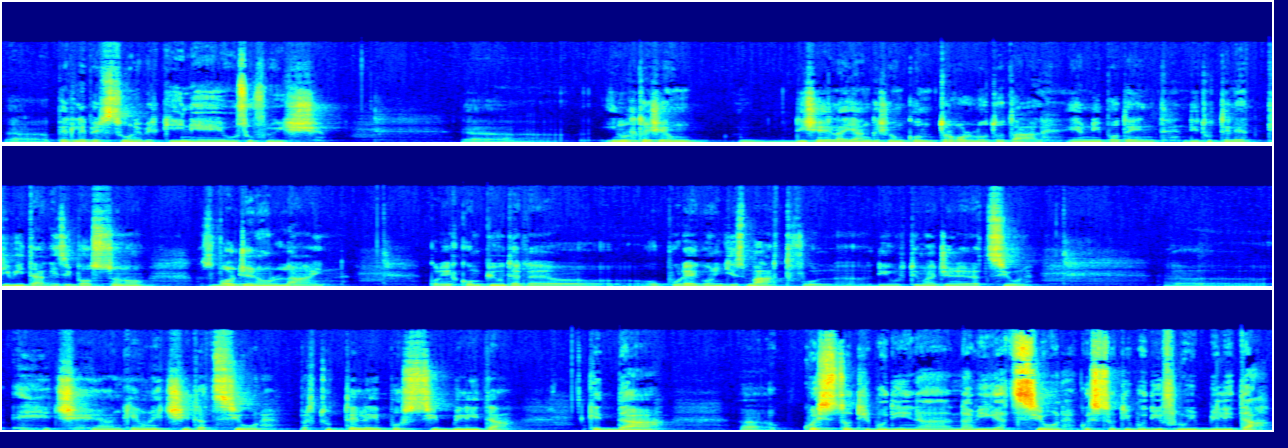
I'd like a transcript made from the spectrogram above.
uh, per le persone, per chi ne usufruisce. Uh, inoltre c'è un, dice la Young, c'è un controllo totale e onnipotente di tutte le attività che si possono svolgere online con il computer eh, oppure con gli smartphone di ultima generazione. Uh, e c'è anche un'eccitazione per tutte le possibilità che dà uh, questo tipo di na- navigazione, questo tipo di fruibilità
